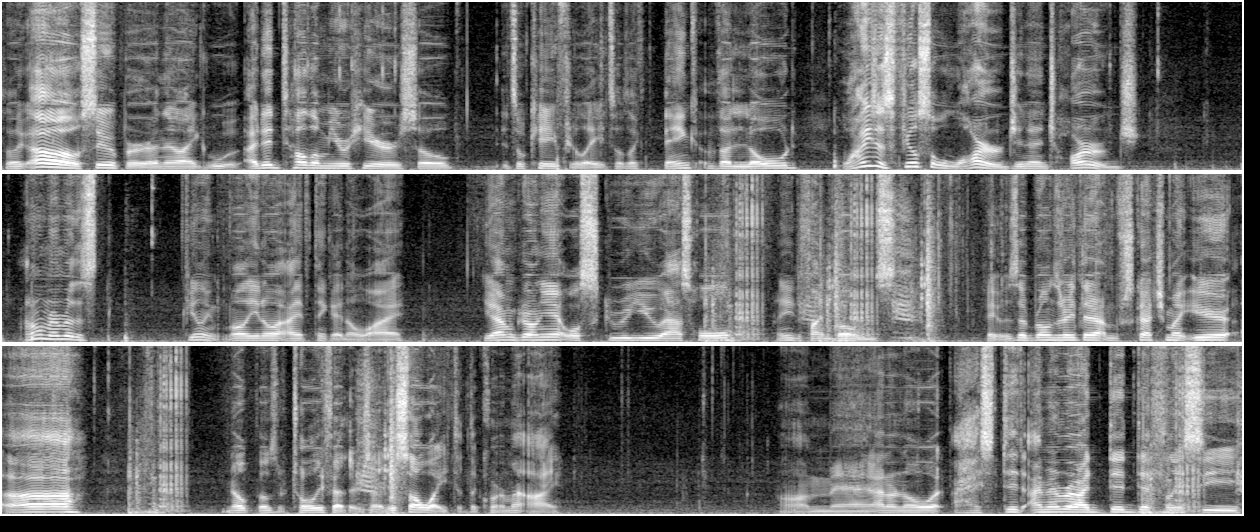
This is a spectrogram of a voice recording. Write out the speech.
So like, "Oh, super!" And they're like, "I did tell them you're here, so it's okay if you're late." So I was like, "Thank the load." Why does this feel so large and in charge? I don't remember this feeling. Well, you know what? I think I know why. You haven't grown yet? Well, screw you, asshole. I need to find bones. Okay, was there bones right there? I'm scratching my ear. Ah. Uh, Nope, those are totally feathers. I just saw white at the corner of my eye. Oh man, I don't know what I did. I remember I did definitely see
